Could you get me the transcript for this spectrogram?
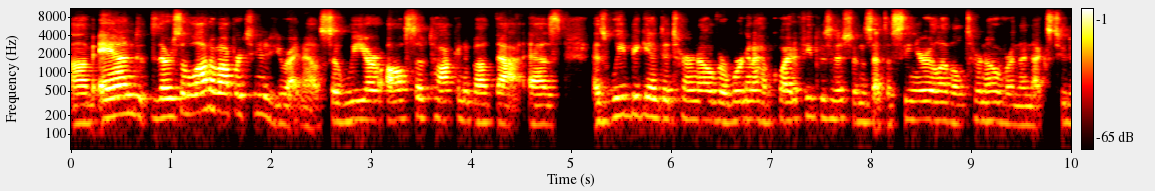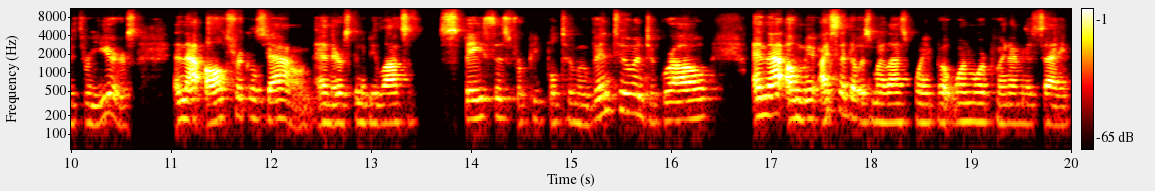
Um, and there's a lot of opportunity right now. So we are also talking about that as, as we begin to turn over, we're going to have quite a few positions at the senior level turnover in the next two to three years. And that all trickles down. And there's going to be lots of spaces for people to move into and to grow. And that, oh, I said that was my last point, but one more point I'm going to say.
